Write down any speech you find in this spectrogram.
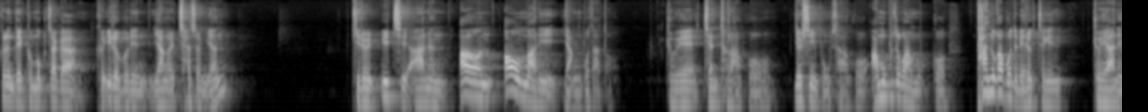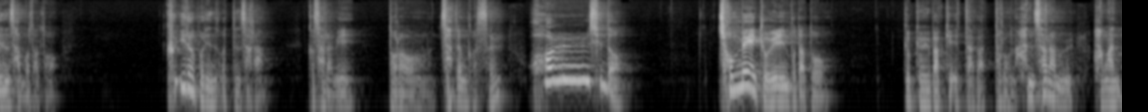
그런데 그 목자가 그 잃어버린 양을 찾으면 길을 잃지 않은 아흔 아홉 마리 양보다도 교회 젠틀하고 열심히 봉사하고 아무 부족함 없고 다 누가 보도 매력적인 교회 안에 있는 사람보다도 그 잃어버린 어떤 사람, 그 사람이 돌아오는 찾은 것을 훨씬 더 천명의 교인보다도 그 교회 밖에 있다가 들어온 한 사람을 향한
